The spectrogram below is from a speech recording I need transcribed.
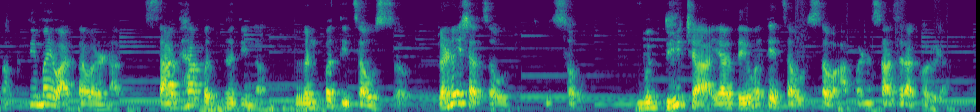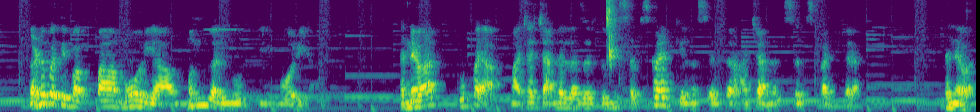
भक्तिमय वातावरणात साध्या पद्धतीनं गणपतीचा उत्सव गणेशाचा उत्सव बुद्धीच्या या देवतेचा उत्सव आपण साजरा करूया. गणपती बाप्पा मोर्या मंगल मूर्ती मोर्या. धन्यवाद. कृपया माझ्या चॅनलला जर तुम्ही सबस्क्राईब केलं नसेल तर हा चॅनल सबस्क्राईब करा. धन्यवाद.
